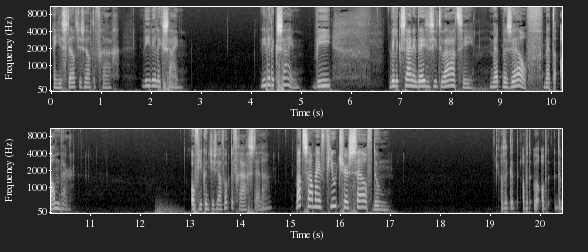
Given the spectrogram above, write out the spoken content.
en je stelt jezelf de vraag: wie wil ik zijn? Wie wil ik zijn? Wie wil ik zijn in deze situatie? Met mezelf, met de ander? Of je kunt jezelf ook de vraag stellen: wat zou mijn future self doen? Als ik het op, de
